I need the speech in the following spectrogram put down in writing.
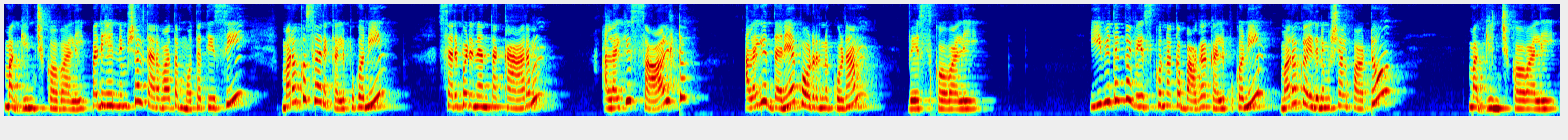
మగ్గించుకోవాలి. పదిహేను నిమిషాల తర్వాత మూత తీసి మరొకసారి కలుపుకొని సరిపడినంత కారం అలాగే సాల్ట్ అలాగే ధనియా పౌడర్ను కూడా వేసుకోవాలి. ఈ విధంగా వేసుకున్నాక బాగా కలుపుకొని మరొక ఐదు నిమిషాల పాటు మగ్గించుకోవాలి.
